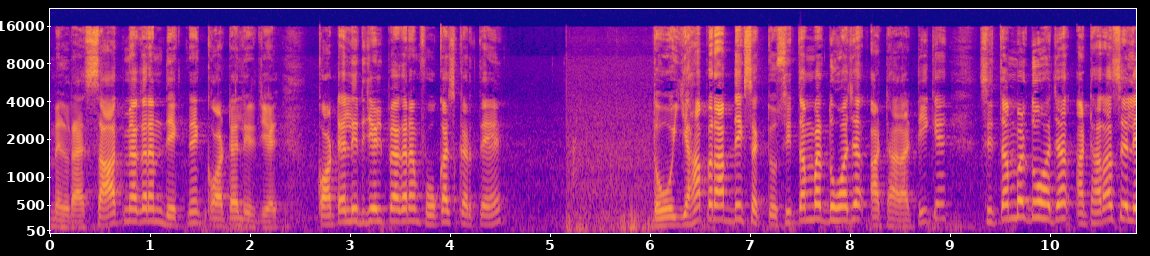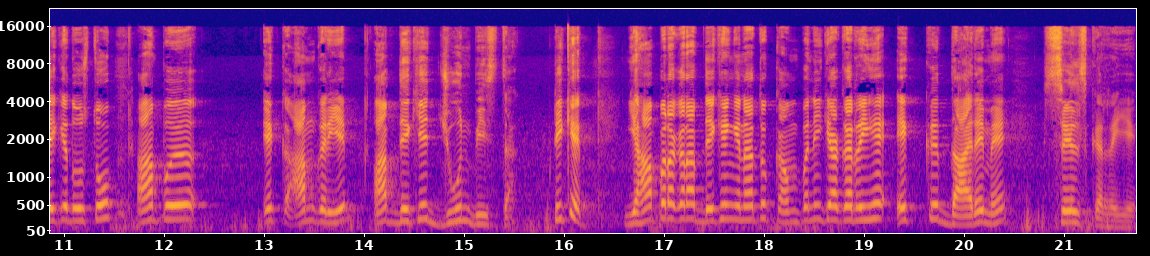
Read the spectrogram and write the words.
मिल रहा है। साथ में अगर हम देखते हैं क्वार्टरली रिज़ल्ट क्वार्टरली रिज़ल्ट पे अगर हम फोकस करते हैं तो यहाँ पर आप देख सकते हो, सितंबर 2018 ठीक है? सितंबर 2018 से लेके दोस्तों, आप एक काम करिए, आप देखिए जून 20 तक, ठीक है? यहाँ पर अगर आप देखेंगे ना तो कंपनी क्या कर रही है? एक दायरे में सेल्स कर रही है,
